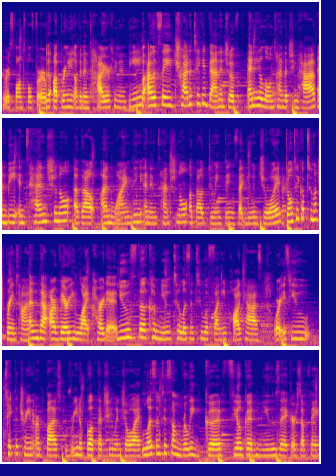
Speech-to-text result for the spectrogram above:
You're responsible for the upbringing of an entire human being. But I would say try to take advantage of any alone time that you have and be intentional about unwinding and intentional about doing things that you enjoy. Don't take up too much brain time and that are very lighthearted. Use the commute to listen to a funny podcast or if you take the train or bus, read a book that you enjoy, listen to some really good, feel good music or something.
